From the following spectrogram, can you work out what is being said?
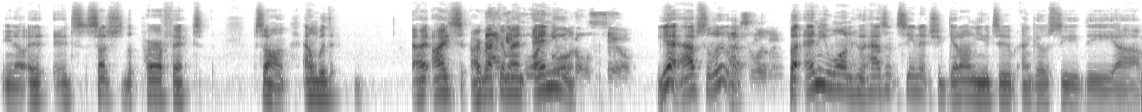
you know, it, it's such the perfect song, and with I I, I recommend anyone. Yeah, absolutely. Absolutely. But anyone who hasn't seen it should get on YouTube and go see the uh,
